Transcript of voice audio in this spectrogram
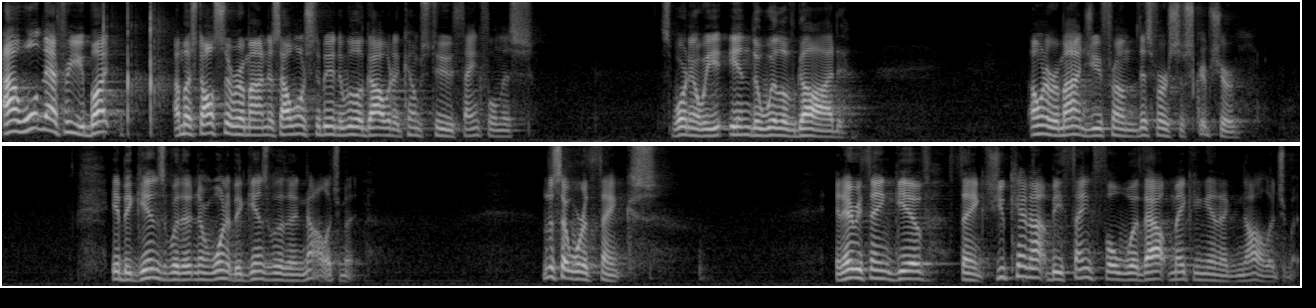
I want that for you, but I must also remind us I want us to be in the will of God when it comes to thankfulness. This morning, are we in the will of God? I want to remind you from this verse of Scripture. It begins with it, number one, it begins with an acknowledgement. Notice that word thanks. In everything, give thanks. You cannot be thankful without making an acknowledgement.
